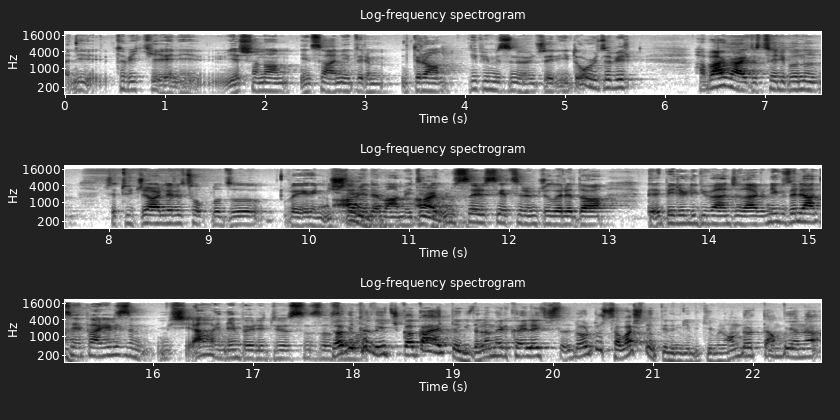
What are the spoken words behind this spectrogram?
Hani tabii ki hani yaşanan insani dram, dram hepimizin önceliğiydi. Orada bir haber verdi Taliban'ın işte tüccarları topladığı ve hani işlerine aynen, devam ediyor. Uluslararası yatırımcılara da e, belirli güvenceler. Ne güzel anti-emperyalizmmiş ya. Hani böyle diyorsunuz o tabii, zaman. Tabii tabii hiç gayet de güzel. Amerika ile hiç doğrudur savaş da yok dediğim gibi 2014'ten bu yana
